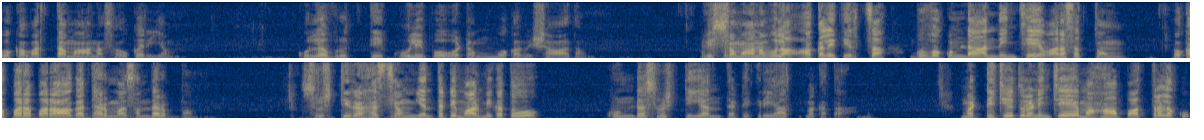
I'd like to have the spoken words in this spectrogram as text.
ఒక వర్తమాన సౌకర్యం. కులవృత్తి కూలిపోవటం ఒక విషాదం. విశ్వమానవుల ఆకలి తీర్చ బువ్వకుండా అందించే వారసత్వం ఒక పరపరాగ ధర్మ సందర్భం. సృష్టి రహస్యం ఎంతటి మార్మికతో? కుండ సృష్టి అంతటి క్రియాత్మకత. మట్టి చేతుల నుంచే మహాపాత్రలకు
